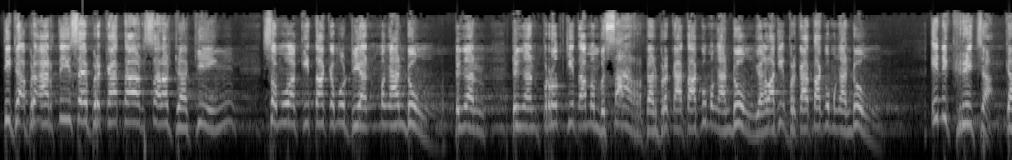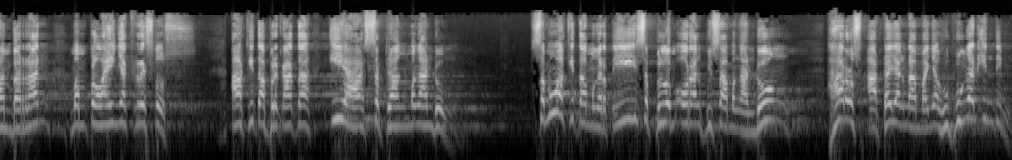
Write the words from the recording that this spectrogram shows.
tidak berarti saya berkata secara daging, semua kita kemudian mengandung dengan dengan perut kita membesar dan berkata aku mengandung, yang lagi berkata aku mengandung. Ini gereja, gambaran mempelainya Kristus. Alkitab berkata, ia sedang mengandung. Semua kita mengerti sebelum orang bisa mengandung, harus ada yang namanya hubungan intim.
